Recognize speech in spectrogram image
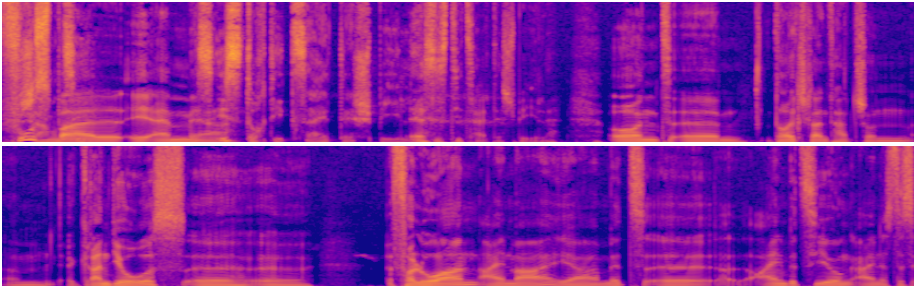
Fußball-EM, ja. Es ist doch die Zeit der Spiele. Es ist die Zeit der Spiele. Und ähm, Deutschland hat schon ähm, grandios äh, äh, verloren einmal, ja, mit äh, Einbeziehung eines des,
